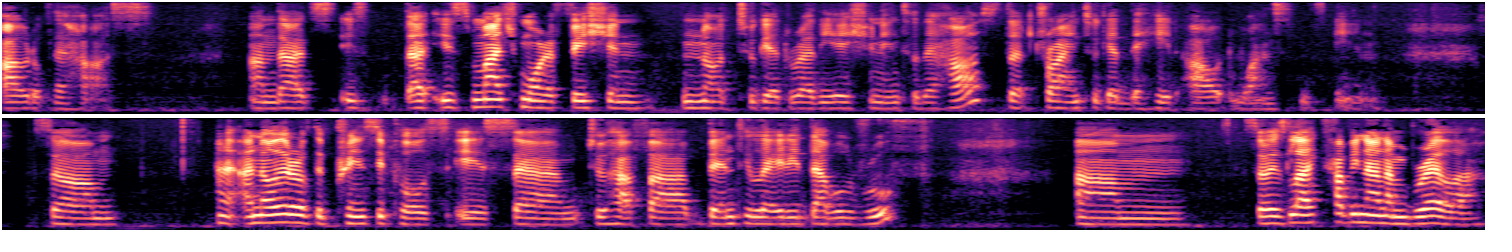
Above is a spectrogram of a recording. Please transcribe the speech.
out of the house and that's is that is much more efficient not to get radiation into the house than trying to get the heat out once it's in. So um, another of the principles is um, to have a ventilated double roof. Um, so it's like having an umbrella.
